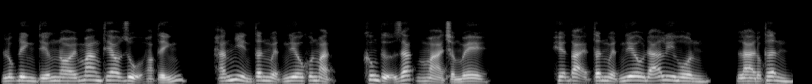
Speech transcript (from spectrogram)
Lục Đình tiếng nói mang theo dụ hoặc tính, hắn nhìn Tân Nguyệt Nghiêu khuôn mặt, không tự giác mà trầm mê. Hiện tại Tân Nguyệt Nghiêu đã ly hôn, là độc thân,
